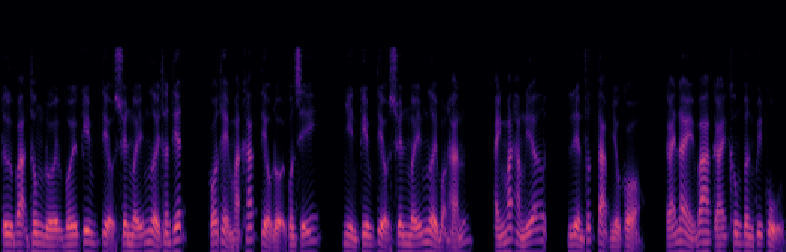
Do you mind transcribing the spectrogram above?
Từ vạn thông đối với kim tiểu xuyên mấy người thân thiết, có thể mặt khác tiểu đội quân sĩ, nhìn kim tiểu xuyên mấy người bọn hắn, ánh mắt hàm nghĩa, liền phức tạp nhiều cỏ, cái này ba cái không tuân quy củ,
